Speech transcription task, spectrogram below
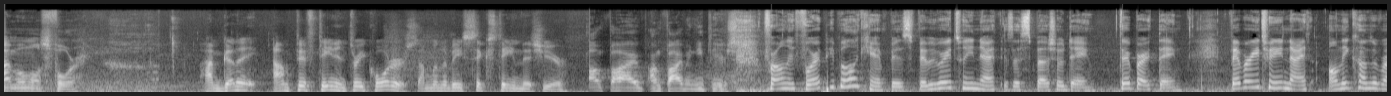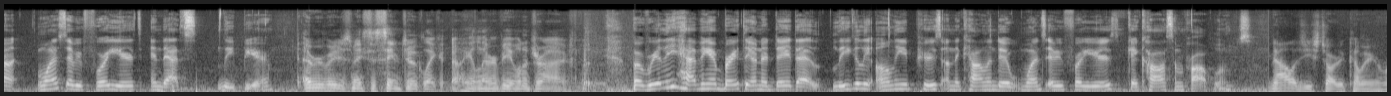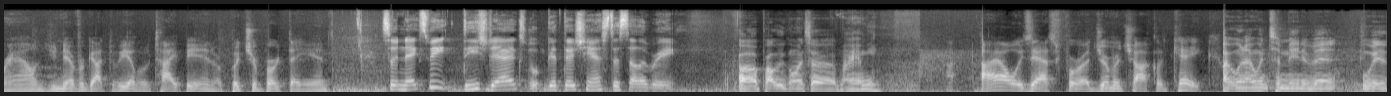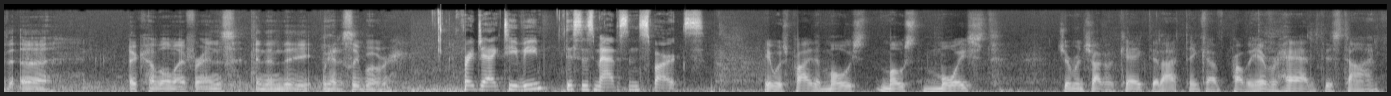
I'm almost four. I'm gonna. I'm 15 and three quarters. I'm gonna be 16 this year. I'm five. I'm five and eight years. For only four people on campus, February 29th is a special day, their birthday. February 29th only comes around once every four years, and that's leap year. Everybody just makes the same joke like, oh, he'll never be able to drive. But But really, having a birthday on a day that legally only appears on the calendar once every four years can cause some problems. Technology started coming around. You never got to be able to type in or put your birthday in. So next week, these Jags will get their chance to celebrate. Uh, probably going to Miami. I always ask for a German chocolate cake. When I went to main event with uh, a couple of my friends, and then they we had a sleepover. For Jag TV, this is Madison Sparks. It was probably the most most moist German chocolate cake that I think I've probably ever had at this time.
